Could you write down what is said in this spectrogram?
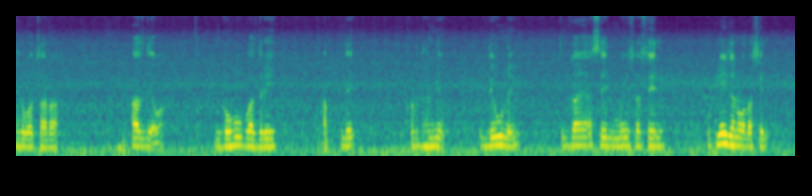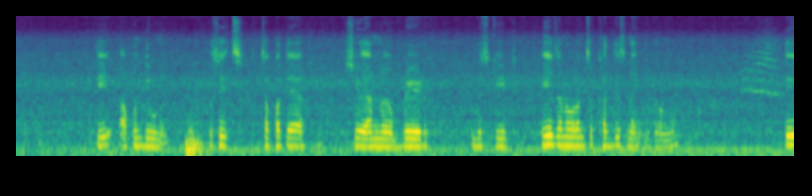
हिरवा चारा हाच द्यावा. गहू बाजरी आपले कडधान्य देऊ नये. गाय असेल म्हैस असेल कुठलेही जनावर असेल ते आपण देऊ नये. तसेच चपात्या शिळे अन्न ब्रेड बिस्किट हे जनावरांचं खाद्यच नाही मित्रांनो. ते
